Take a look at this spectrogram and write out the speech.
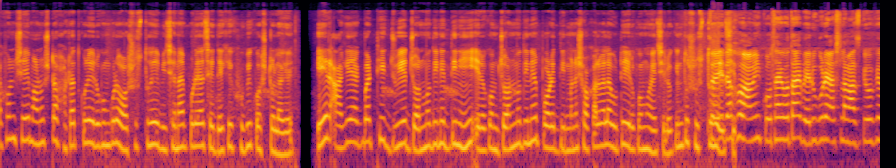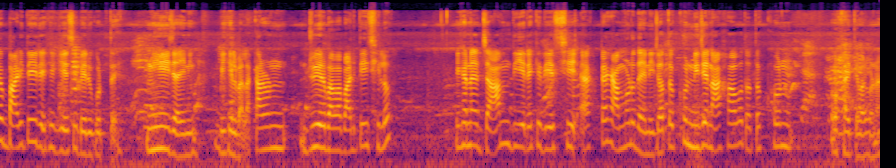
এখন সেই মানুষটা হঠাৎ করে এরকম করে অসুস্থ হয়ে বিছানায় পড়ে আছে, দেখে খুবই কষ্ট লাগে। এর আগে একবার ঠিক জুয়ের জন্মদিনের দিনই এরকম জন্মদিনের পরের দিন মানে সকালবেলা উঠে এরকম হয়েছিল কিন্তু সুস্থ হয়েছে দেখো আমি কোথায় কোথায় বেরু করে আসলাম আজকে ওকে বাড়িতেই রেখে গিয়েছি বেরু করতে। নিয়েই যাইনি বিকেলবেলা কারণ জুয়ের বাবা বাড়িতেই ছিল। এখানে জাম দিয়ে রেখে দিয়েছি একটা কামড়ও দেয়নি যতক্ষণ নিজে না খাওয়াবো ততক্ষণ ও খাইতে পারব না।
